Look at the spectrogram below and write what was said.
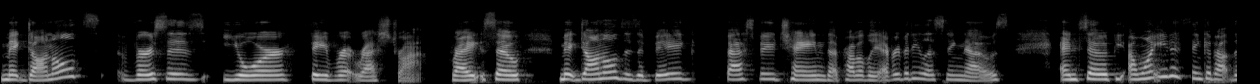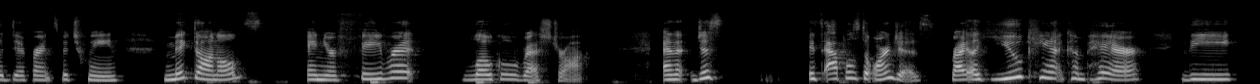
McDonald's versus your favorite restaurant, right? So, McDonald's is a big fast food chain that probably everybody listening knows. And so if you, I want you to think about the difference between McDonald's and your favorite local restaurant. And just it's apples to oranges, right? Like you can't compare the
